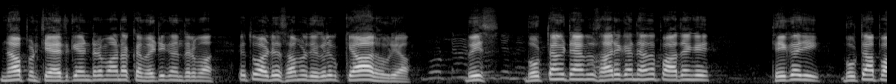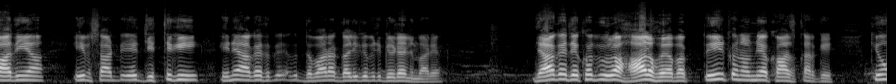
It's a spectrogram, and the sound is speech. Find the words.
ਨਾ ਪੰਚਾਇਤ ਦੇ ਅੰਡਰ ਮਾਂ ਨਾ ਕਮੇਟੀ ਦੇ ਅੰਡਰ ਮਾਂ। ਇਹ ਤੁਹਾਡੇ ਸਾਹਮਣੇ ਦੇਖ ਲਓ ਕੀ ਹਾਲ ਹੋ ਰਿਹਾ। ਵੀ ਵੋਟਾਂ ਦੇ ਟਾਈਮ ਤੇ ਸਾਰੇ ਕਹਿੰਦੇ ਹਾਂ ਪਾ ਦੇਗੇ। ਠੀਕ ਹੈ ਜੀ ਵੋਟਾਂ ਪਾ ਦੀਆਂ। ਇਹ ਸਾਡੇ ਇਹ ਜਿੱਤ ਗਈ ਇਹਨੇ ਆ ਕੇ ਦੁਬਾਰਾ ਗਲੀ ਦੇ ਵਿੱਚ ਗੇੜਾ ਨਹੀਂ ਮਾਰਿਆ। ਜਾ ਕੇ ਦੇਖੋ ਵੀ ਉਰਾ ਹਾਲ ਹੋਇਆ ਵਾ ਪੀਰ ਕਨੋਨੀਆ ਖਾਸ ਕਰਕੇ। ਕਿਉਂ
